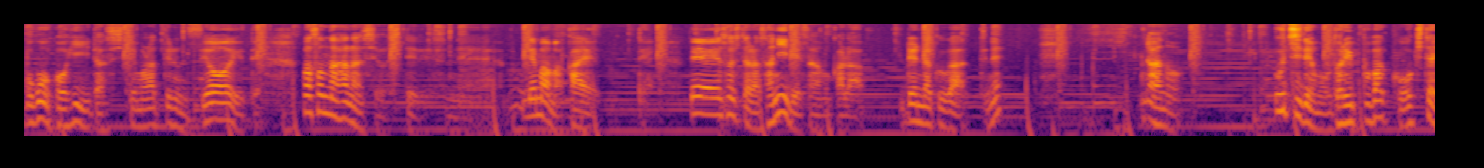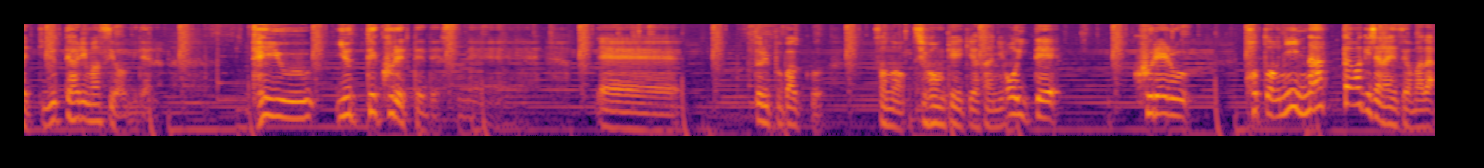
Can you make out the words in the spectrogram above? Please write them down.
僕もコーヒー出してもらってるんですよ」言うて。まあそんな話をしてですね。でまあまあ帰って。でそしたらサニーデーさんから連絡があってね。あのうちでもドリップバッグ置きたいって言ってはりますよみたいな。っていう言ってくれてですね。えー、ドリップバッグそのシフォンケーキ屋さんに置いてくれることになったわけじゃないんですよまだ。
